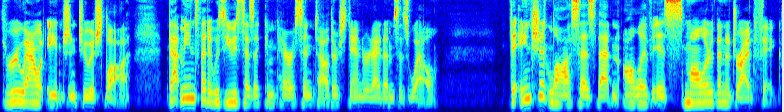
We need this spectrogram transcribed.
throughout ancient Jewish law. That means that it was used as a comparison to other standard items as well. The ancient law says that an olive is smaller than a dried fig.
